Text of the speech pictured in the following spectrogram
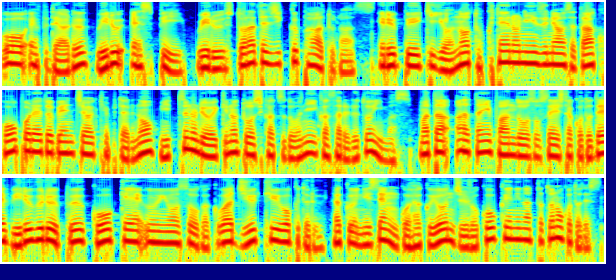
FOF であるウィル SP、ウィルストラテジックパートナーズ、LP 企業の特定のニーズに合わせたコーポレートベンチャーキャピタルの3つの領域の投資活動に活かされるといいます。また、新たにファンドを組成したことで、ウィルグループ合計運用総額は19億ドル、約2546億円になったとのことです。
